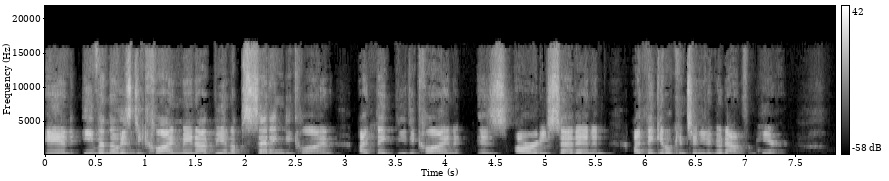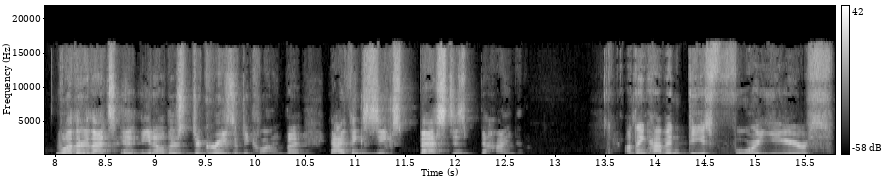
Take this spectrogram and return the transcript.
And even though his decline may not be an upsetting decline, I think the decline is already set in. And I think it'll continue to go down from here. Whether that's you know, there's degrees of decline, but I think Zeke's best is behind him. I think having these four years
